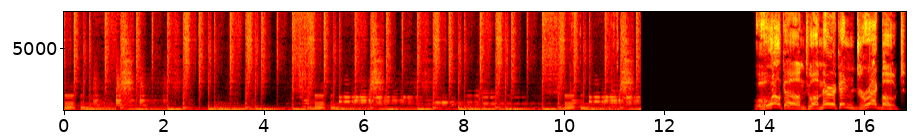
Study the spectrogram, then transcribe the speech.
Welcome to American Drag Boat.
